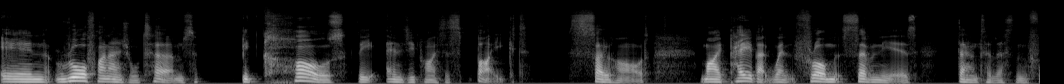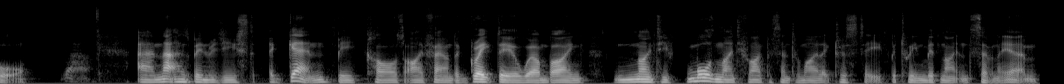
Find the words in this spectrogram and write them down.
In raw financial terms, because the energy prices spiked so hard, my payback went from seven years down to less than four. Wow. And that has been reduced again because I found a great deal where I'm buying 90, more than 95% of my electricity between midnight and 7 a.m.,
